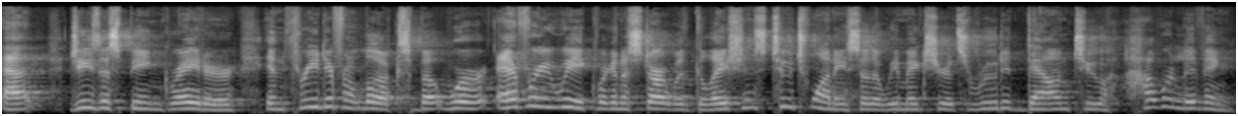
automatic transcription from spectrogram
at Jesus being greater in three different looks, but we're every week we're going to start with Galatians 2:20 so that we make sure it's rooted down to how we're living.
